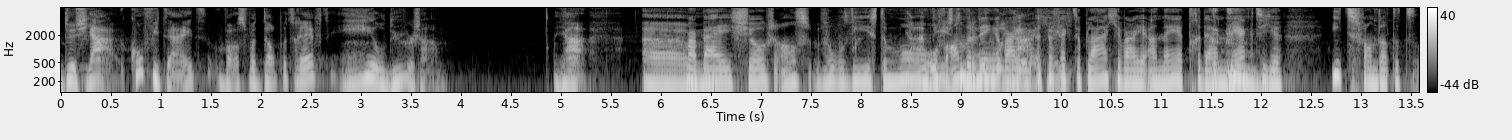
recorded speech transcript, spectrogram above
dus ja, koffietijd was wat dat betreft heel duurzaam. Ja. ehm, Maar bij shows als bijvoorbeeld Wie is de Mol Ja, of andere Mol, dingen waar ja, je het perfecte plaatje waar je aan mee hebt gedaan, merkte je iets van dat het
